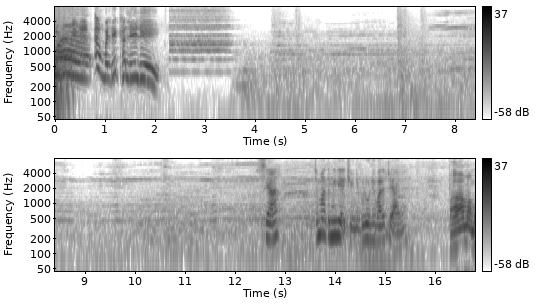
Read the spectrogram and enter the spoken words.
ဝဲအဲ့မလေးခလေးလေးဆရာကျမသမီးလေးအခြေအနေဘယ်လိုနေပါလဲဆရာရယ်ဘာမှမ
